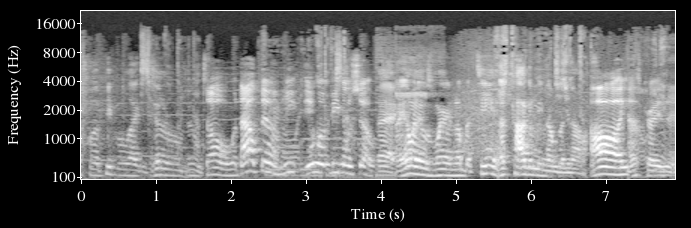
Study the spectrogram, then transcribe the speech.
That's people like general do. So without them, he, it wouldn't be no show. Hey, Naomi was wearing number 10. That's Kagami number now. Oh, that's crazy.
